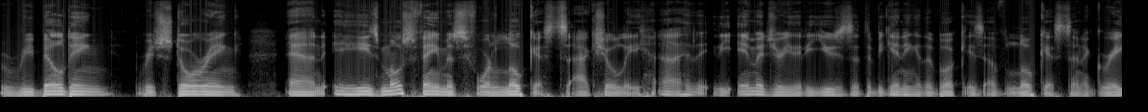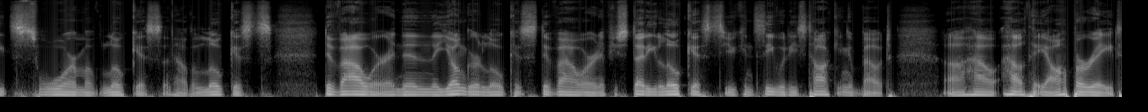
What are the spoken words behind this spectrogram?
rebuilding, restoring, and he's most famous for locusts, actually. Uh, the, the, imagery that he uses at the beginning of the book is of locusts and a great swarm of locusts, and how the locusts devour, and then the younger locusts devour. And if you study locusts, you can see what he's talking about. Uh, how how they operate,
